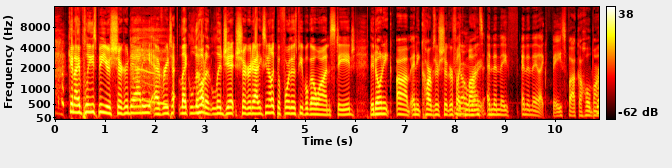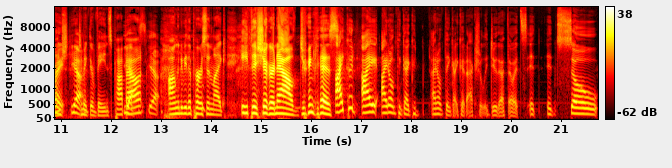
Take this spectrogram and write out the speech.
Can I please be your sugar daddy every time? Like, hold on, legit sugar daddy. 'Cause you know, like before those people go on stage, they don't eat um, any carbs or sugar for like No, months, right. and then they and then they like face fuck a whole bunch Right, yeah. to make their veins pop Yes, out. yeah. I'm gonna be the person like, eat this sugar now, drink this. I could, I, I don't think I could, I don't think I could actually do that though. It's, it, it's so,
